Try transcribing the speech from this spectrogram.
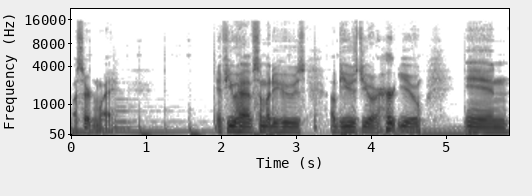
a certain way. If you have somebody who's abused you or hurt you in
